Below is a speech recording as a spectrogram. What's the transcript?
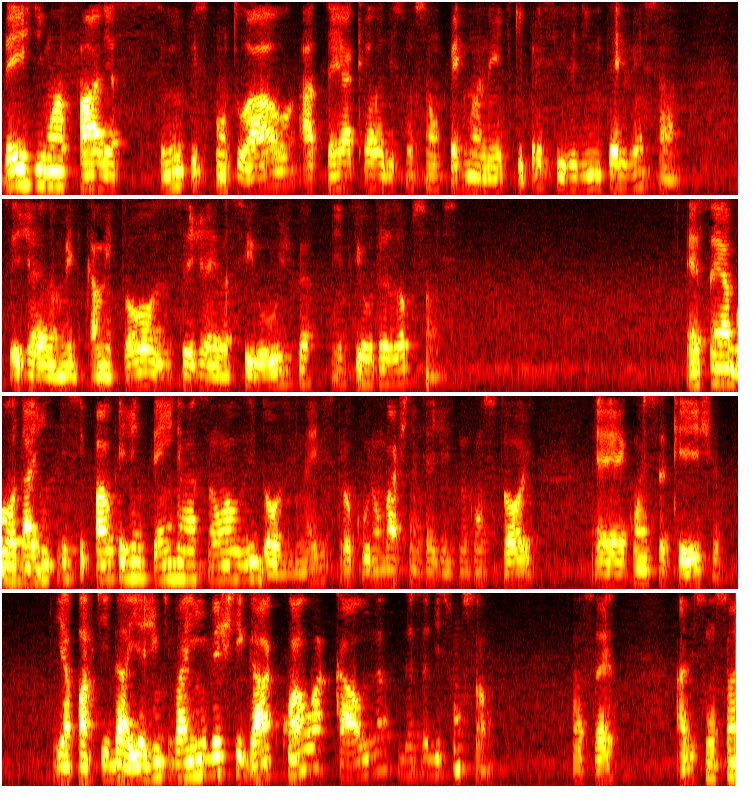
desde uma falha simples, pontual, até aquela disfunção permanente que precisa de intervenção, seja ela medicamentosa, seja ela cirúrgica, entre outras opções. Essa é a abordagem principal que a gente tem em relação aos idosos. Né? Eles procuram bastante a gente no consultório é, com essa queixa e a partir daí a gente vai investigar qual a causa dessa disfunção. Tá certo? A disfunção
